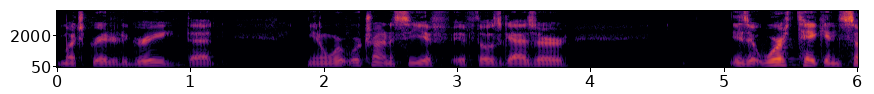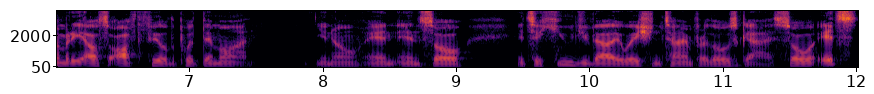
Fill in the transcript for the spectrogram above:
much greater degree. That you know we're, we're trying to see if if those guys are. Is it worth taking somebody else off the field to put them on? you know, and and so it's a huge evaluation time for those guys. So it's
